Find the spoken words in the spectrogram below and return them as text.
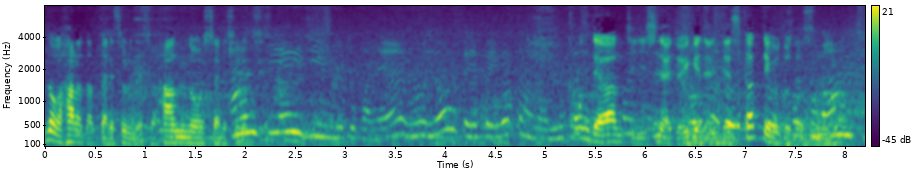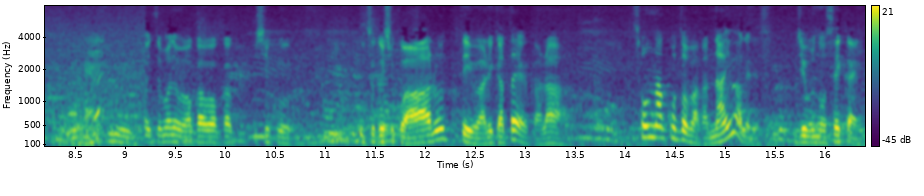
のが腹立ったりするんですよ。反応したりするんですよ。チエイジングとかねななんかやっぱり違和感は昔なんでアンチにしないといけないんですかっていうことですそのアンチってね。いつまでも若々しく美しくあるっていうあり方やからそんな言葉がないわけですよ。自分の世界に。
